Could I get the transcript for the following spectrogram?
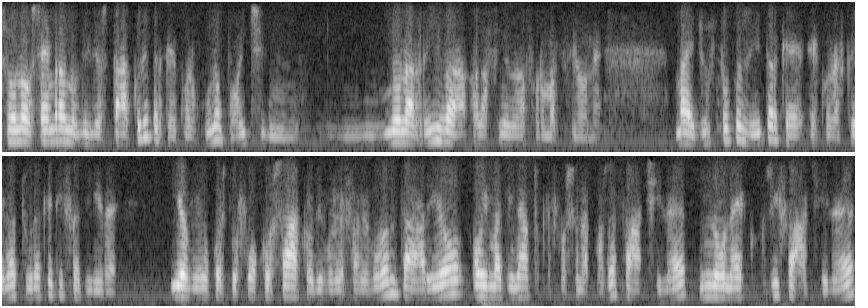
sono, sembrano degli ostacoli perché qualcuno poi ci, mh, non arriva alla fine della formazione, ma è giusto così perché è quella scrematura che ti fa dire io avevo questo fuoco sacro di voler fare volontario, ho immaginato che fosse una cosa facile, non è così facile,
